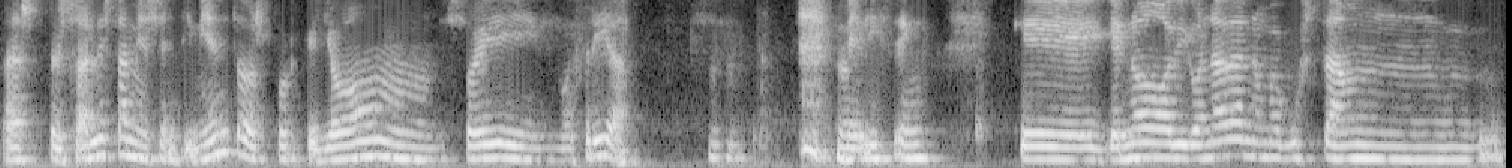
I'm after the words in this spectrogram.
a expresarles también sentimientos, porque yo mm, soy muy fría. Me dicen que, que no digo nada, no me gustan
